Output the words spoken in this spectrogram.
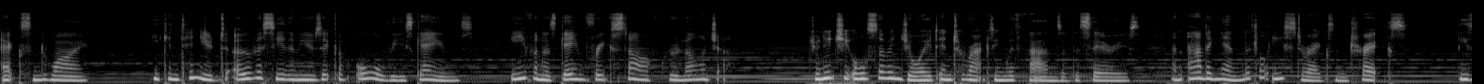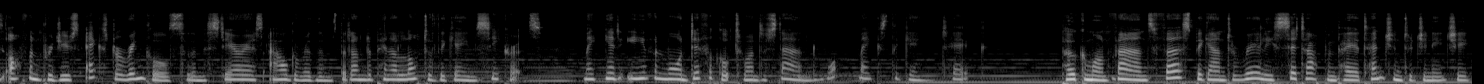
X and Y. He continued to oversee the music of all these games, even as Game Freak staff grew larger. Junichi also enjoyed interacting with fans of the series and adding in little Easter eggs and tricks. These often produce extra wrinkles to the mysterious algorithms that underpin a lot of the game's secrets, making it even more difficult to understand what makes the game tick. Pokemon fans first began to really sit up and pay attention to Junichi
